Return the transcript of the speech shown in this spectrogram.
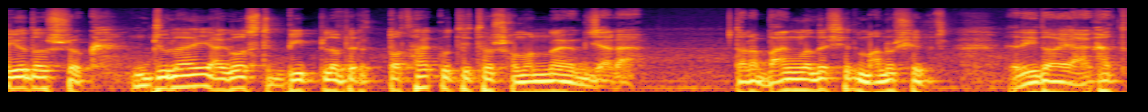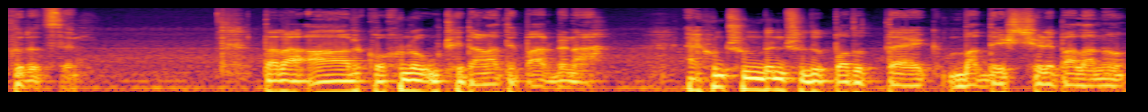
প্রিয় দর্শক, জুলাই, আগস্ট বিপ্লবের তথাকথিত সমন্বয়ক যারা, তারা বাংলাদেশের মানুষের হৃদয়ে আঘাত করেছে। তারা আর কখনো উঠে দাঁড়াতে পারবে না। এখন শুনবেন শুধু পদত্যাগ বা দেশ ছেড়ে পালানো,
